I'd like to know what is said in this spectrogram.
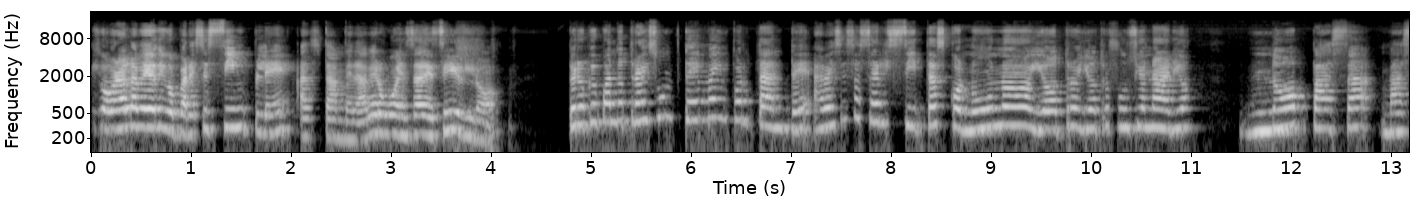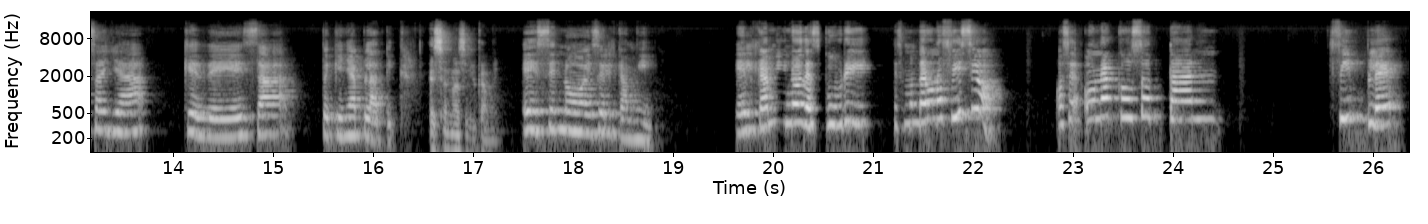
Digo, ahora la veo, digo, parece simple, hasta me da vergüenza decirlo, pero que cuando traes un tema importante, a veces hacer citas con uno y otro y otro funcionario no pasa más allá que de esa pequeña plática. Ese no es el camino. Ese no es el camino. El camino, descubrí, es mandar un oficio. O sea, una cosa tan simple,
